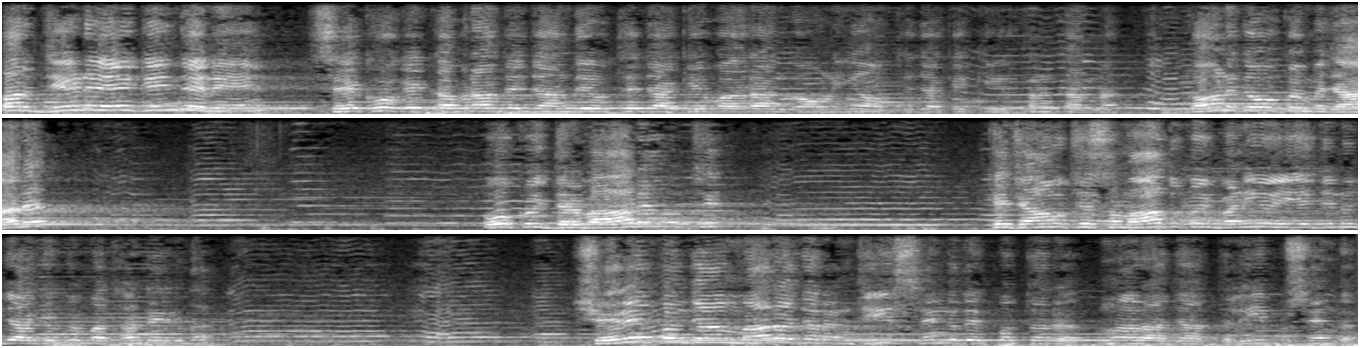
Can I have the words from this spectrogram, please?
ਪਰ ਜਿਹੜੇ ਇਹ ਕਹਿੰਦੇ ਨੇ, ਸਿੱਖ ਹੋ ਕੇ ਕਬਰਾਂ ਤੇ ਜਾਂਦੇ, ਉੱਥੇ ਜਾ ਕੇ ਵਾਰਾਂ ਗਾਉਣੀਆਂ, ਉੱਥੇ ਜਾ ਕੇ ਕੀਰਤਨ ਕਰਨਾ, ਕੌਣ ਕਹੋ? ਕੋਈ ਮਜ਼ਾਰ ਹੈ? ਉਹ ਕੋਈ ਦਰਬਾਰ ਹੈ ਉੱਥੇ? ਕਿ ਜਾਂ ਉੱਥੇ ਸਮਾਧ ਕੋਈ ਬਣੀ ਹੋਈ ਹੈ ਜਿਹਨੂੰ ਜਾ ਕੇ ਕੋਈ ਮੱਥਾ ਟੇਕਦਾ? ਸ਼ੇਰੇ ਪੰਜਾਬ ਮਹਾਰਾਜਾ ਰਣਜੀਤ ਸਿੰਘ ਦੇ ਪੁੱਤਰ ਮਹਾਰਾਜਾ ਦਲੀਪ ਸਿੰਘ,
